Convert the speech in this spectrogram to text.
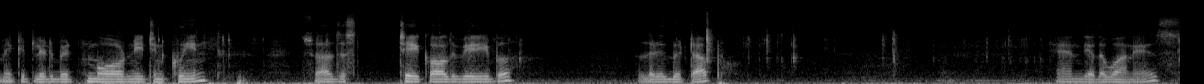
make it a little bit more neat and clean. So I'll just take all the variable a little bit up and the other one is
